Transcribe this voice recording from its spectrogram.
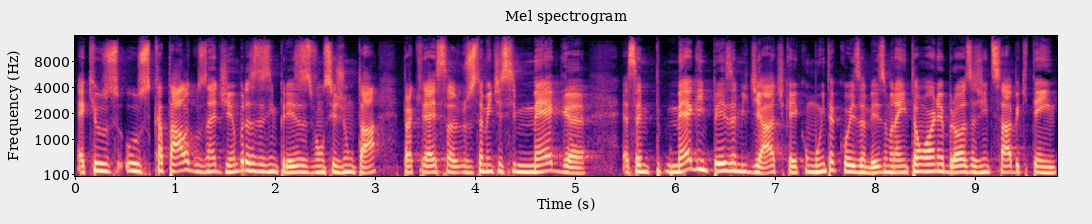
é que os, os catálogos né, de ambas as empresas vão se juntar para criar essa, justamente esse mega essa mega empresa midiática aí com muita coisa mesmo, né? Então, Warner Bros. a gente sabe que tem,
